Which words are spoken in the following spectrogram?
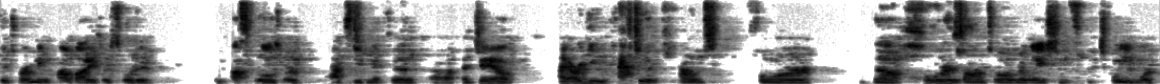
determining how bodies are sorted in hospitals or perhaps even into uh, a jail, I argue you have to account for the horizontal relations between workers.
